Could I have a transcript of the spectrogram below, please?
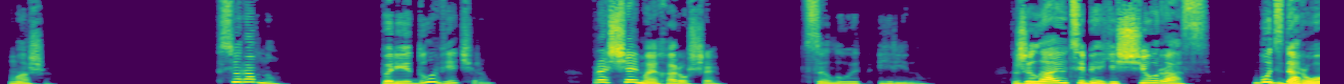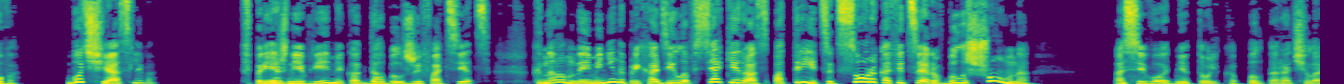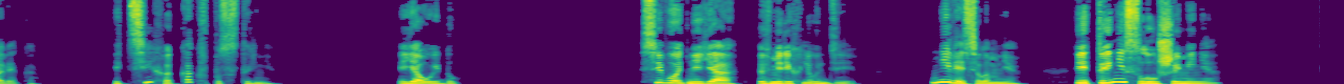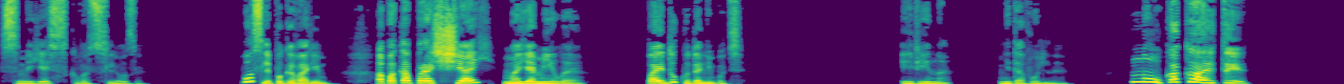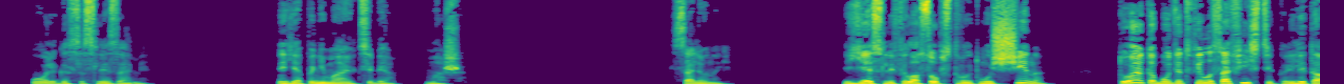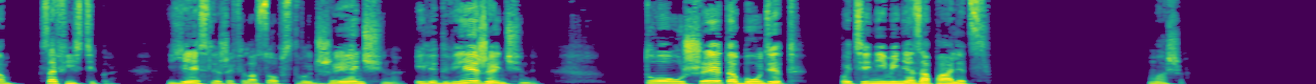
Маша. Все равно. Приду вечером. Прощай, моя хорошая. Целует Ирину. Желаю тебе еще раз. Будь здорова, будь счастлива. В прежнее время, когда был жив отец, к нам на именины приходило всякий раз по тридцать-сорок офицеров, было шумно, а сегодня только полтора человека. И тихо, как в пустыне. Я уйду. Сегодня я в Мерехлюндии. Не весело мне. И ты не слушай меня. Смеясь сквозь слезы. После поговорим. А пока прощай, моя милая. Пойду куда-нибудь. Ирина недовольная. Ну, какая ты? Ольга со слезами. Я понимаю тебя, Маша. Соленый. Если философствует мужчина, то это будет философистика или там софистика. Если же философствует женщина или две женщины, то уж это будет «потяни меня за палец». Маша.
